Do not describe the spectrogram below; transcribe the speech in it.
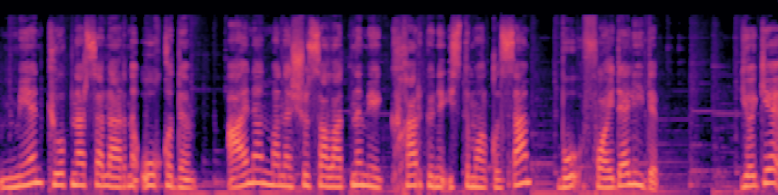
Men ko'p narsalarni o'qidim. Aynan mana shu salatni men har kuni iste'mol qilsam bu foydali deb. Yoki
